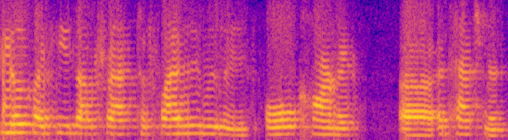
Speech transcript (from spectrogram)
feels like he's on track to finally release all karmic uh, attachments,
